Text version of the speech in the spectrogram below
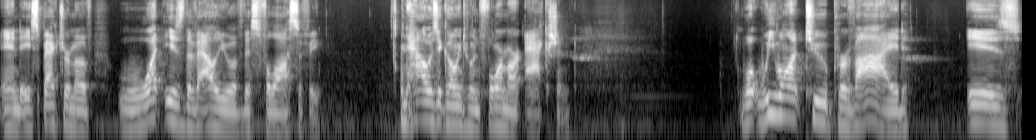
and a spectrum of what is the value of this philosophy and how is it going to inform our action. What we want to provide is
